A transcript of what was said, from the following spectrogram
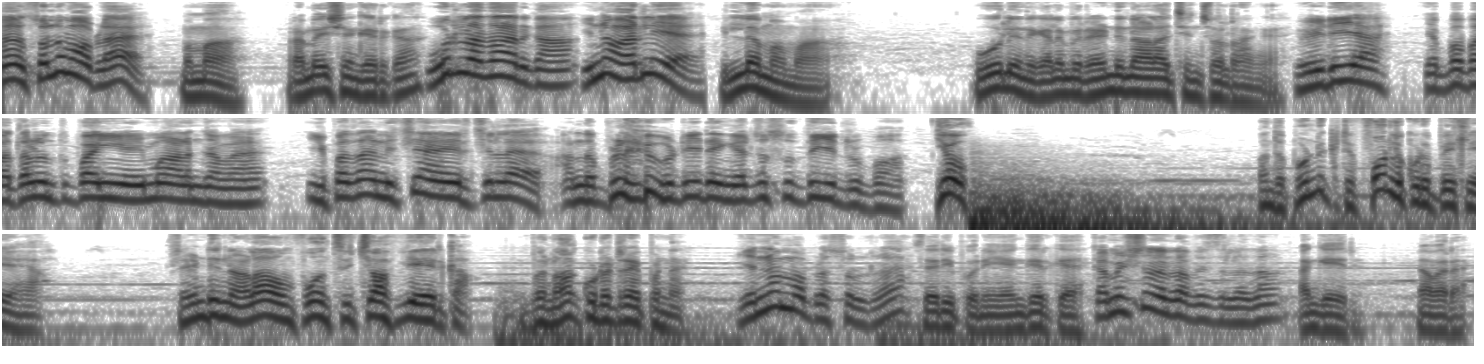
ஆ சொல்லு மாப்ள மாமா ரமேஷ் எங்கே இருக்கா ஊர்ல தான் இருக்கான். இன்னும் வரலையே? இல்லை மாமா. ஊரில் இந்த கிளம்பி ரெண்டு நாள் ஆச்சுன்னு சொல்கிறாங்க விடியா எப்ப பார்த்தாலும் துப்பாக்கி கையுமா அலைஞ்சவன். இப்பதான் நிச்சயம் ஆயிருச்சுல அந்த பிள்ளைய கூட்டிட்டு எங்கேயாச்சும் சுத்திக்கிட்டு இருப்பான். யோ! அந்த பொண்ணுக்கிட்ட ஃபோனில் கூட பேசலையா? ரெண்டு நாளாக அவன் ஃபோன் சுவிச் ஆஃப்லேயே இருக்கான். இப்போ நான் கூட ட்ரை பண்ணேன். என்ன மாப்ள சொல்ற? சரி இப்போ நீ எங்கே இருக்க? கமிஷனர் ஆபீஸ்ல தான். அங்கே இரு. நான் வரேன்.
